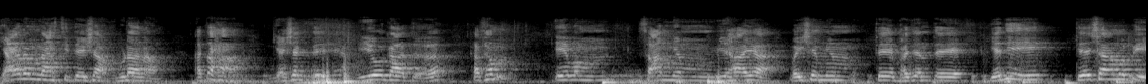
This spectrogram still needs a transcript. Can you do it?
ज्ञानं नास्ति तेषां गुणानाम्। अतः ज्ञशक्तेः वियोगात् कथम् एवं साम्यं विहाय वैषम्यं ते भजन्ते, यदि तेषामपि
